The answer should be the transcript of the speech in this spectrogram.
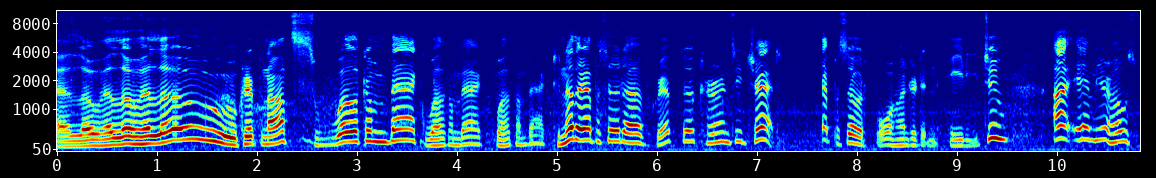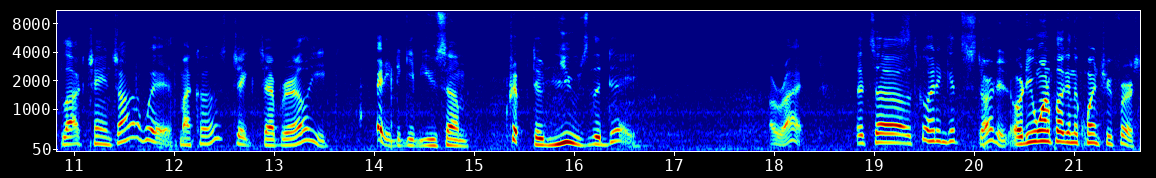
Hello, hello, hello, Cryptonauts. Welcome back, welcome back, welcome back to another episode of Cryptocurrency Chat, episode 482. I am your host, Blockchain John, with my co host, Jake Jabrielli, ready to give you some crypto news of the day. All right, let's uh, let's go ahead and get started. Or do you want to plug in the coin tree first?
